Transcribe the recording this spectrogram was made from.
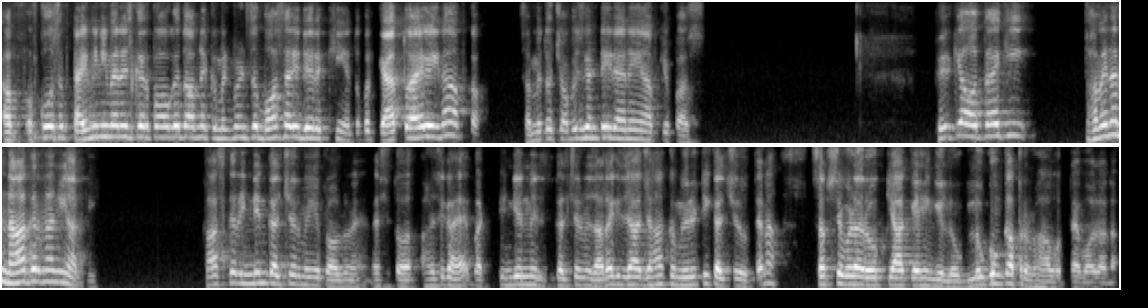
अब ऑफ़ कोर्स अब टाइम ही नहीं मैनेज कर पाओगे तो आपने कमिटमेंट तो बहुत सारी दे रखी है तो पर गैप तो आएगा ही ना आपका। समय तो 24 घंटे ही रहने हैं आपके पास। फिर क्या होता है कि हमें ना ना करना नहीं आती। खासकर इंडियन कल्चर में ये प्रॉब्लम है। वैसे तो हर जगह है बट इंडियन में कल्चर में ज़्यादा कि जहाँ जहाँ कम्युनिटी कल्चर होता है ना, सबसे बड़ा रोग क्या कहेंगे लोग? लोगों का प्रभाव होता है बहुत ज़्यादा।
